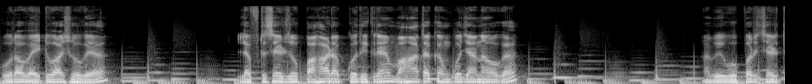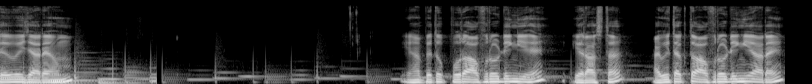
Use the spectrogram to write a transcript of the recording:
पूरा वाइट वॉश हो गया। लेफ़्ट साइड जो पहाड़ आपको दिख रहे हैं, वहाँ तक हमको जाना होगा। अभी ऊपर चढ़ते हुए जा रहे हैं हम। यहाँ पे तो पूरा ऑफ़ रोडिंग ही है, ये रास्ता। अभी तक तो ऑफ़ रोडिंग ही आ रहा है।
